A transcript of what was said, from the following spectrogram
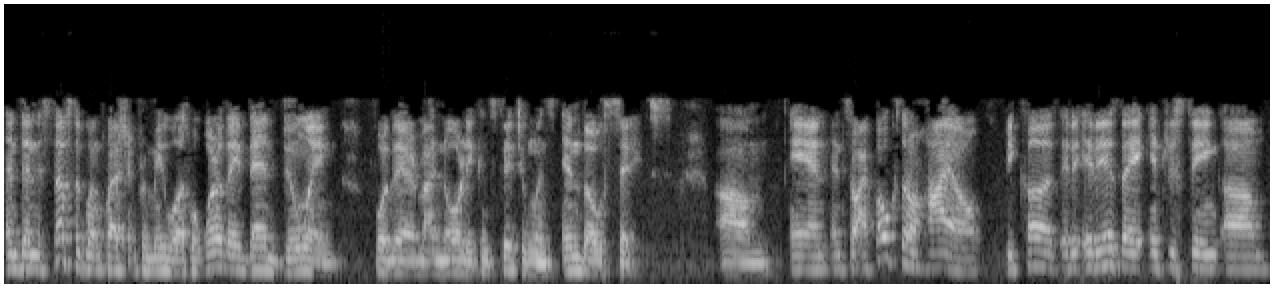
And then the subsequent question for me was, well, what are they then doing for their minority constituents in those cities? Um, and and so I focused on Ohio because it, it is a interesting um,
